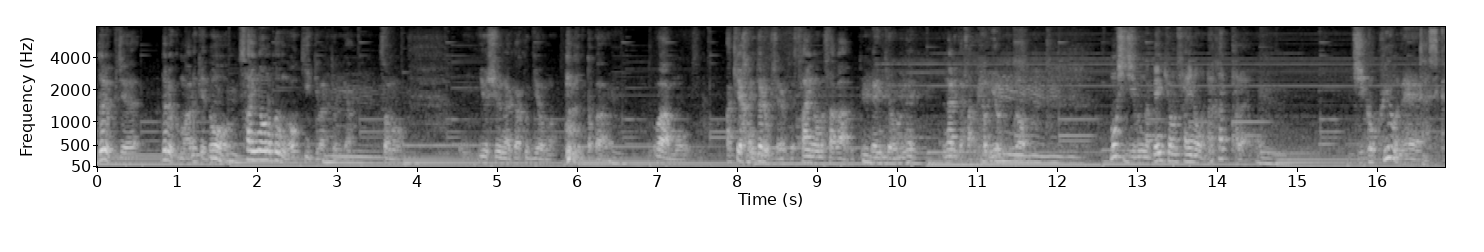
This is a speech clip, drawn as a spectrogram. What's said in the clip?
努力じゃ努力もあるけど、才能の部分が大きいって言われてるやん、うんその優秀な学業のとかはもう明らかに努力じゃなくて才能の差があるっていう。勉強のね、成田さんが言うけど、もし自分が勉強の才能がなかったらよ地獄よね。確か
